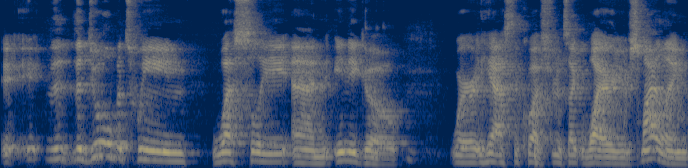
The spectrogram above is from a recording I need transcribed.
it, it, the, the duel between Westley and Inigo, where he asks the question, it's like, why are you smiling?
